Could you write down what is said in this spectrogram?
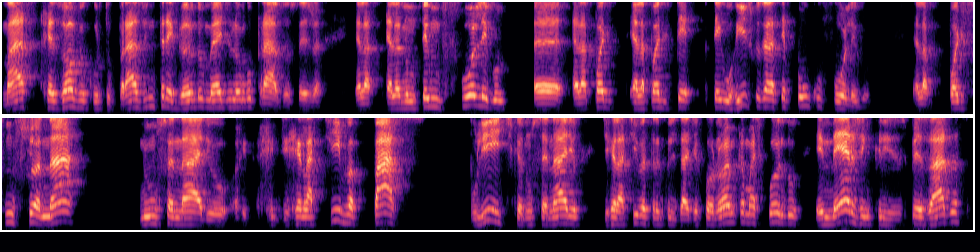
mas resolve o curto prazo entregando o médio e longo prazo, ou seja, ela, ela não tem um fôlego, é, ela pode, ela pode ter tem o risco dela ter pouco fôlego. Ela pode funcionar num cenário de relativa paz política, num cenário de relativa tranquilidade econômica, mas quando emergem crises pesadas,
